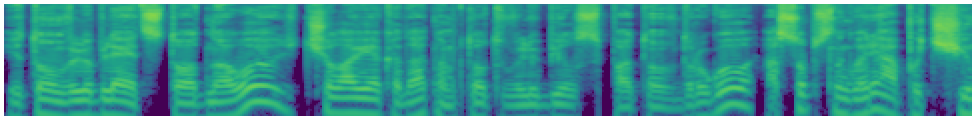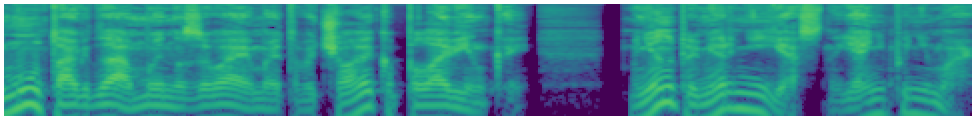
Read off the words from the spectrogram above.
и то он влюбляется то одного человека, да, там кто-то влюбился потом в другого. А, собственно говоря, а почему тогда мы называем этого человека половинкой? Мне, например, не ясно, я не понимаю.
